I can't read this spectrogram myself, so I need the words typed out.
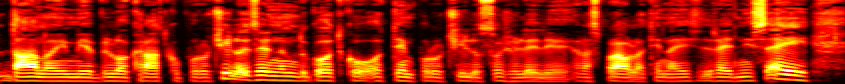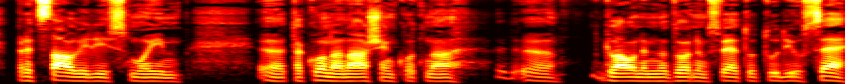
dano jim je bilo kratko poročilo o izrednem dogodku, o tem poročilu so želeli razpravljati na izredni seji, predstavili smo jim tako na našem, kot na eh, glavnem nadzornem svetu, tudi vse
